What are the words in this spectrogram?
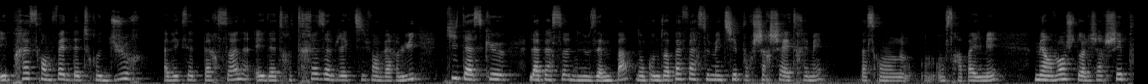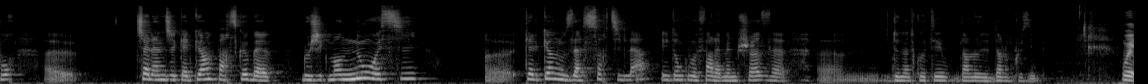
et presque en fait d'être dur avec cette personne et d'être très objectif envers lui, quitte à ce que la personne ne nous aime pas. Donc on ne doit pas faire ce métier pour chercher à être aimé, parce qu'on ne sera pas aimé. Mais en revanche, je dois le chercher pour euh, challenger quelqu'un parce que ben, logiquement, nous aussi, euh, quelqu'un nous a sorti de là et donc on veut faire la même chose euh, de notre côté dans le, dans le closing. Oui,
